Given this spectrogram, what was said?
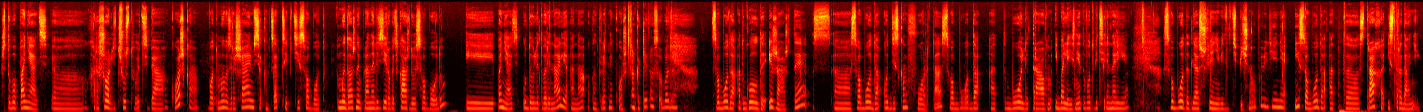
Чтобы понять, э, хорошо ли чувствует себя кошка, вот мы возвращаемся к концепции пяти свобод. Мы должны проанализировать каждую свободу и понять, удовлетворена ли она у конкретной кошки. А какие там свободы? Свобода от голода и жажды, э, свобода от дискомфорта, свобода от боли, травм и болезней, это вот ветеринария, свобода для осуществления вида типичного поведения и свобода от э, страха и страданий.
